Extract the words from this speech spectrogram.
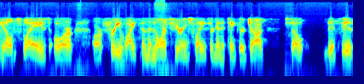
kill slaves or or free whites in the North fearing slaves are going to take their jobs. So this is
